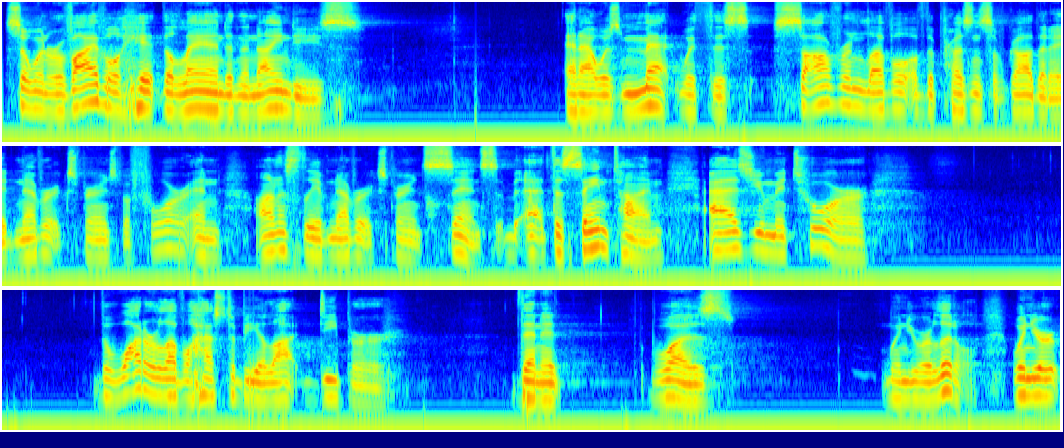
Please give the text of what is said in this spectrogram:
So, when revival hit the land in the 90s, and I was met with this sovereign level of the presence of God that I had never experienced before and honestly have never experienced since. At the same time, as you mature, the water level has to be a lot deeper than it was when you were little. When you're,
